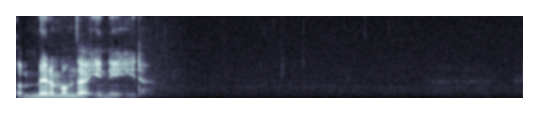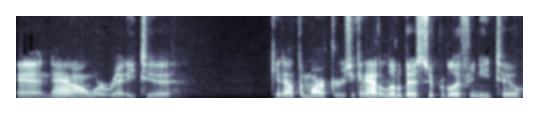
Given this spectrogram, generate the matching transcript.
the minimum that you need. And now we're ready to get out the markers. You can add a little bit of super glue if you need to.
